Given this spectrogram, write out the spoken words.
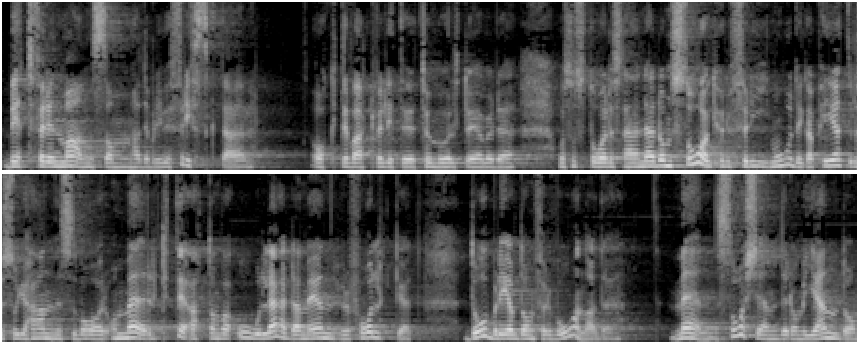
bett för en man som hade blivit frisk där. Och det vart väl lite tumult över det. Och så står det så här, när de såg hur frimodiga Petrus och Johannes var och märkte att de var olärda män ur folket, då blev de förvånade. Men så kände de igen dem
